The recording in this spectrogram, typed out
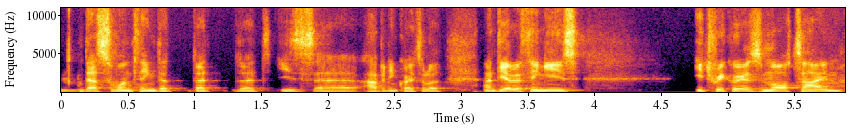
Mm-hmm. That's one thing that that that is uh, happening quite a lot. And the other thing is it requires more time,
